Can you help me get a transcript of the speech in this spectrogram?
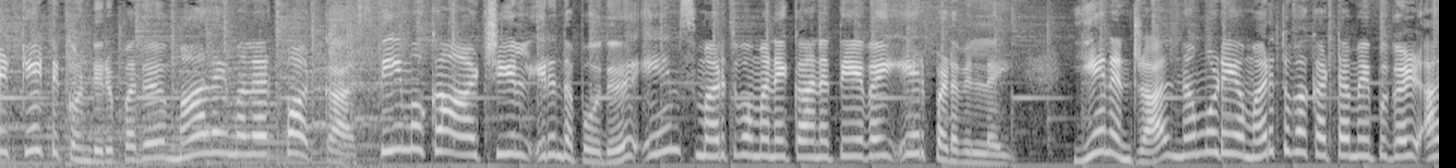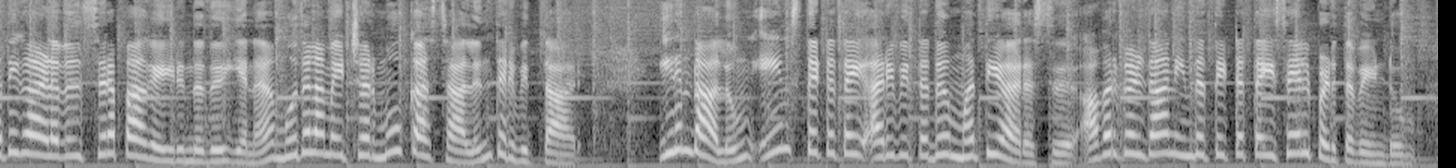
நீங்கள் கேட்டுக்கொண்டிருப்பது மாலை மலர் பாட்காஸ்ட் திமுக ஆட்சியில் இருந்தபோது எய்ம்ஸ் மருத்துவமனைக்கான தேவை ஏற்படவில்லை. ஏனென்றால் நம்முடைய மருத்துவ கட்டமைப்புகள் அதிக அளவில் சிறப்பாக இருந்தது என முதலமைச்சர் மு க ஸ்டாலின் தெரிவித்தார். இருந்தாலும் எய்ம்ஸ் திட்டத்தை அறிவித்தது மத்திய அரசு. அவர்கள்தான் இந்த திட்டத்தை செயல்படுத்த வேண்டும்.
